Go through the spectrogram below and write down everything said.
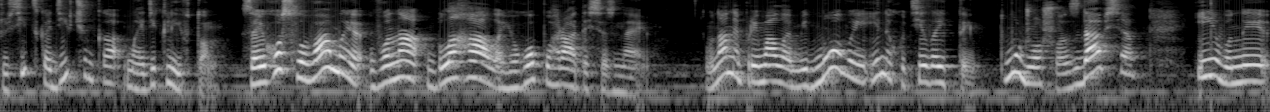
сусідська дівчинка Меді Кліфтон. За його словами, вона благала його погратися з нею. Вона не приймала відмови і не хотіла йти. Тому Джошуа здався, і вони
